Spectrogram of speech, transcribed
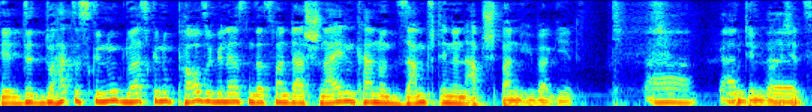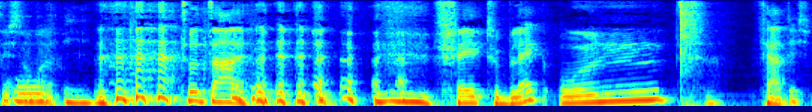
Der, der, du hattest genug, du hast genug Pause gelassen, dass man da schneiden kann und sanft in den Abspann übergeht. Ah, ganz, Gut, den mache ich jetzt nicht äh, nochmal. Total. Fade to Black und fertig.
